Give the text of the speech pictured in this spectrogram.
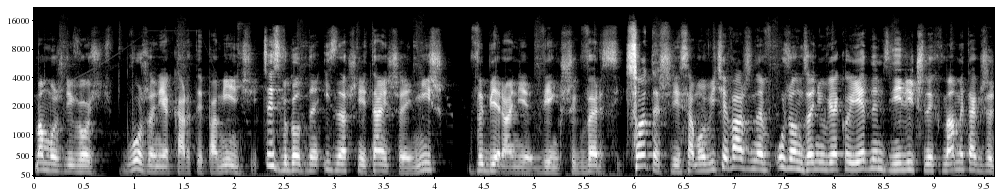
ma możliwość włożenia karty pamięci, co jest wygodne i znacznie tańsze niż wybieranie większych wersji. Co też niesamowicie ważne, w urządzeniu jako jednym z nielicznych mamy także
